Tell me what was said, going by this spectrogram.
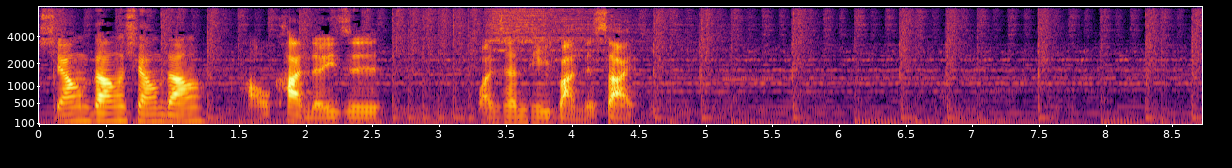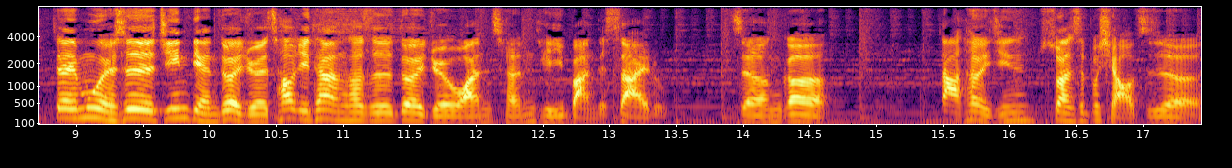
相当相当好看的一只完成体版的赛。这一幕也是经典对决，超级泰坦克斯对决完成体版的赛鲁，整个大特已经算是不小只了，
